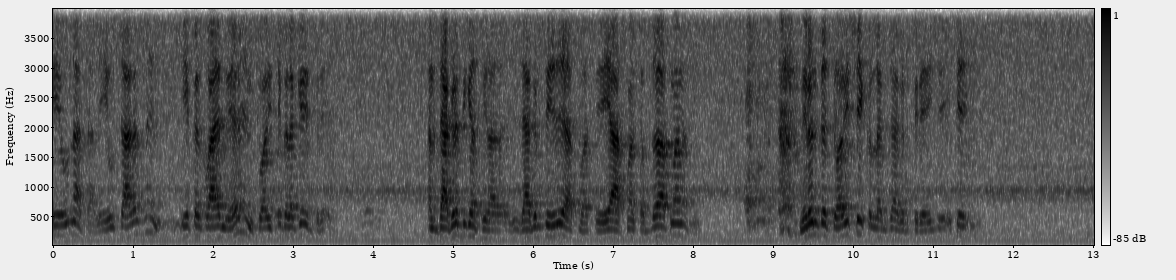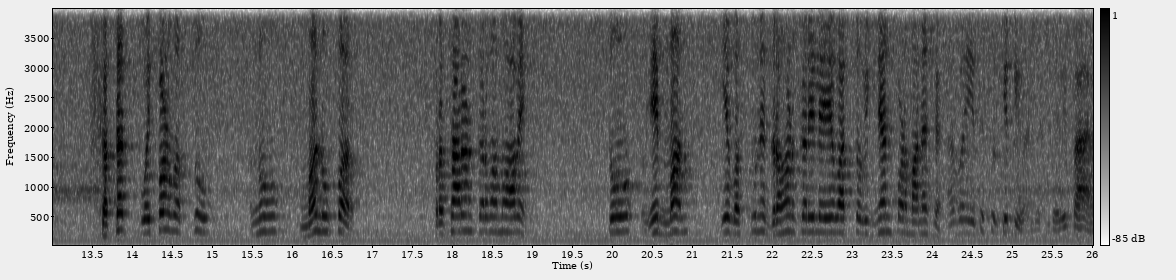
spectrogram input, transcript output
એવું ના ચાલે એવું ચાલે જ નહીં એક જ કાયમ રહે ને ચોવીસે કલાક કેવી રીતે અને જાગૃતિ ક્યાંથી આવે જાગૃતિ એ આત્મા છે એ આત્મા શબ્દ આત્મા નથી. નિરંતર ચોવીસે કલાક જાગૃતિ રહી છે કે સતત કોઈ પણ વસ્તુ નું મન ઉપર પ્રસારણ કરવામાં આવે તો એ મન એ વસ્તુને ગ્રહણ કરી લે એ વાત તો વિજ્ઞાન પણ માને છે. કેટલી વાર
